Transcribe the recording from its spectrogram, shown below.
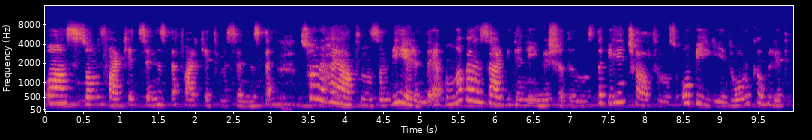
O an siz onu fark etseniz de fark etmeseniz de sonra hayatınızın bir yerinde ona benzer bir deneyim yaşadığınızda bilinçaltınız o bilgiyi doğru kabul edip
